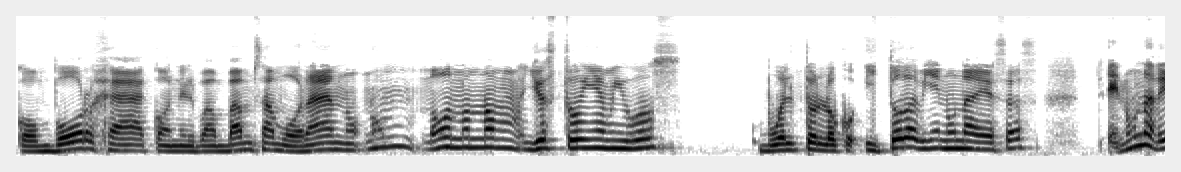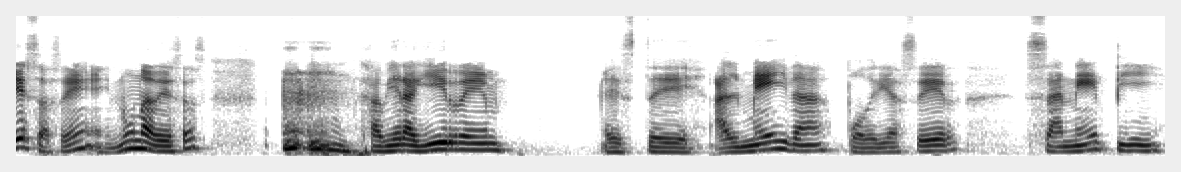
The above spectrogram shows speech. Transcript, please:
con Borja, con el Bam Bam Zamorano. No, no, no, no. Yo estoy, amigos, vuelto loco. Y todavía en una de esas, en una de esas, ¿eh? En una de esas, Javier Aguirre, este, Almeida, podría ser, Zanetti.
